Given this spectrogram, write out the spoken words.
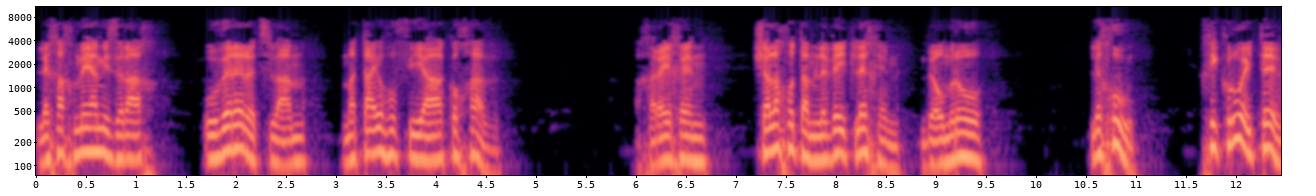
לחכמי המזרח, וברר אצלם מתי הופיע הכוכב. אחרי כן שלח אותם לבית לחם, באומרו, לכו, חקרו היטב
